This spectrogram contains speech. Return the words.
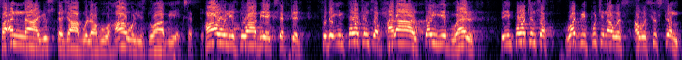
فَأَنَّا يُسْتَجَابُ لَهُ How will his dua be accepted? How will his dua be accepted? So the importance of halal, tayyib wealth, the importance of what we put in our, our system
